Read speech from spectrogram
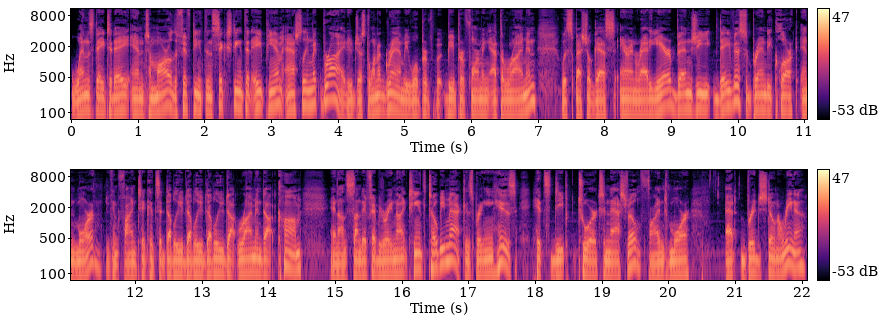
Wednesday, today, and tomorrow, the 15th and 16th at 8 p.m., Ashley McBryde, who just won a Grammy, will per- be performing at the Ryman with special guests Aaron Raitiere, Benjy Davis, Brandy Clark, and more. You can find tickets at www.ryman.com. And on Sunday, February 19th, Toby Mac is bringing his Hits Deep tour to Nashville. Find more at Bridgestone Arena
